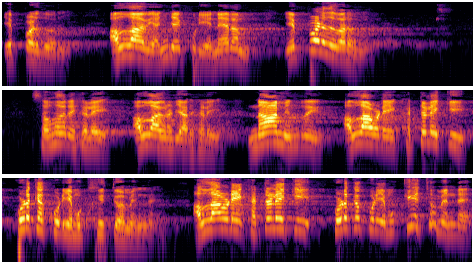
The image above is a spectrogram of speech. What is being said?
எப்பொழுது வரும்? அல்லாவை அஞ்சக்கூடிய நேரம் எப்பொழுது வரும்? சகோதரிகளே அல்லாவினுடையார்களே நாம் இன்று அல்லாவுடைய கட்டளைக்கு கொடுக்கக்கூடிய முக்கியத்துவம் என்ன? அல்லாவுடைய கட்டளைக்கு கொடுக்கக்கூடிய முக்கியத்துவம் என்ன?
